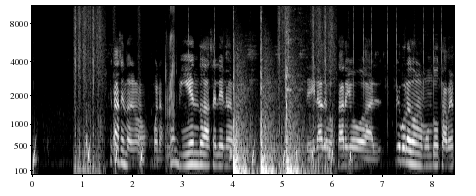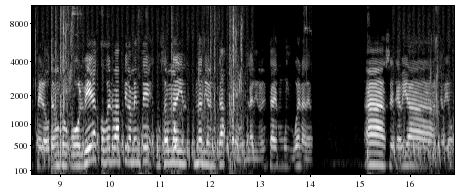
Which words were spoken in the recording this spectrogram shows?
¿Qué estás haciendo de nuevo? Bueno, volviendo a hacerle de nuevo. De ir a devotar yo al devorador del mundo otra vez, pero tengo que volver a coger rápidamente, usar una, una dinamita. Bueno, la dinamita es muy buena, de Ah, sé que había, que había un,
